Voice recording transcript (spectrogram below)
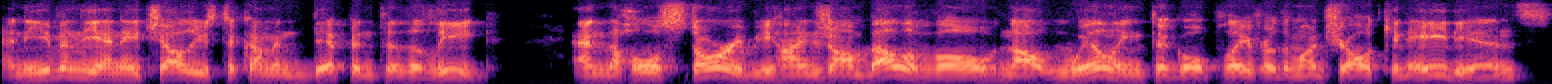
and even the NHL used to come and dip into the league. And the whole story behind Jean Beliveau not willing to go play for the Montreal Canadiens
